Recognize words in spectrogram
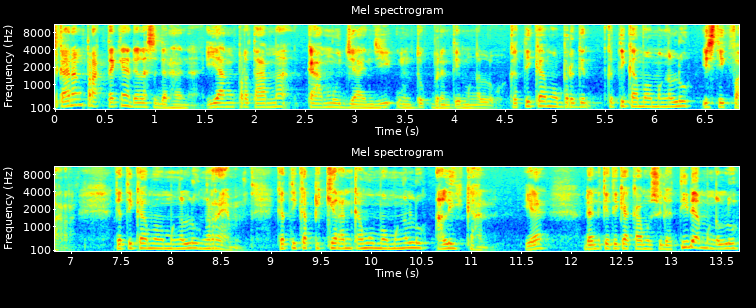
sekarang prakteknya adalah sederhana. Yang pertama, kamu janji untuk berhenti mengeluh. Ketika mau bergen, ketika mau mengeluh, istighfar. Ketika mau mengeluh, ngerem. Ketika pikiran kamu mau mengeluh, alihkan ya. Dan ketika kamu sudah tidak mengeluh,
